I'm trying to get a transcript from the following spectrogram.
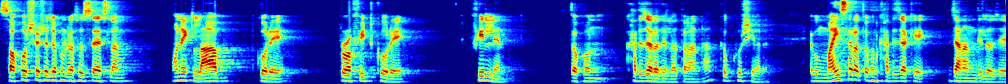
সফর শেষে যখন রাসুসাহ ইসলাম অনেক লাভ করে প্রফিট করে ফিরলেন, তখন খাদিজা রাদিল্লাহ তালানহা খুব খুশি হলেন এবং মাইসারা তখন খাদিজাকে জানান দিল যে,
